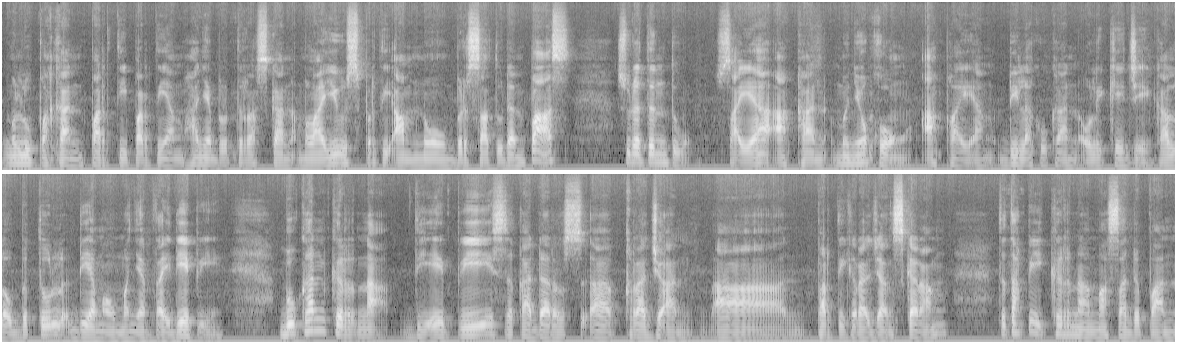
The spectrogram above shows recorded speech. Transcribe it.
melupakan parti-parti yang hanya berteraskan Melayu seperti AMNO, Bersatu dan PAS, sudah tentu saya akan menyokong apa yang dilakukan oleh KJ kalau betul dia mau menyertai DAP bukan kerana DAP sekadar uh, kerajaan uh, parti kerajaan sekarang tetapi kerana masa depan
